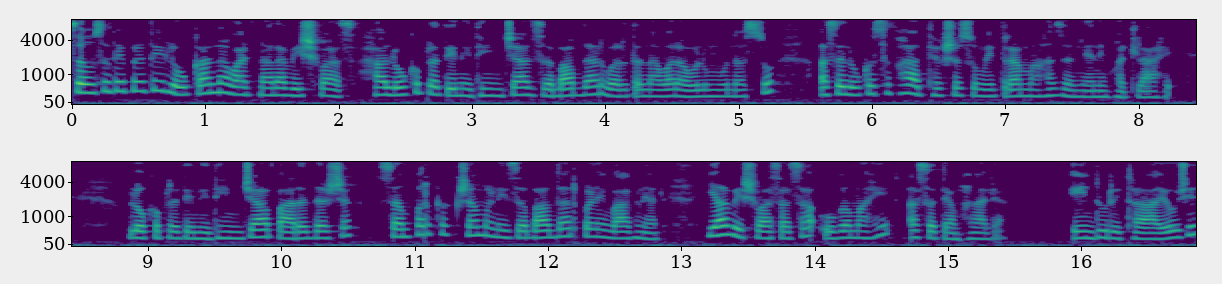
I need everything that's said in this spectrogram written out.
संसदेप्रती लोकांना वाटणारा विश्वास हा लोकप्रतिनिधींच्या जबाबदार वर्तनावर अवलंबून असतो असं लोकसभा अध्यक्ष सुमित्रा महाजन यांनी म्हटलं आहे. लोकप्रतिनिधींच्या पारदर्शक संपर्कक्षम आणि जबाबदारपणे वागण्यात या विश्वासाचा उगम आहे असं त्या म्हणाल्या. इंदूर इथं आयोजित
